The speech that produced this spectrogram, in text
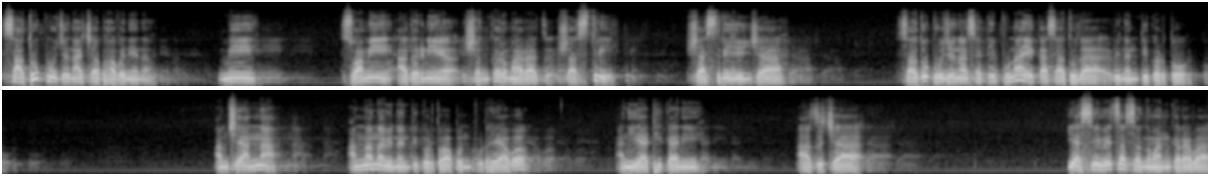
साधू पूजनाच्या भावनेनं मी स्वामी आदरणीय शंकर महाराज शास्त्री शास्त्रीजींच्या साधू पूजनासाठी पुन्हा एका साधूला विनंती करतो. आमचे अण्णा अण्णांना विनंती करतो आपण पुढे यावं. आणि या ठिकाणी आजच्या या सेवेचा सन्मान करावा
